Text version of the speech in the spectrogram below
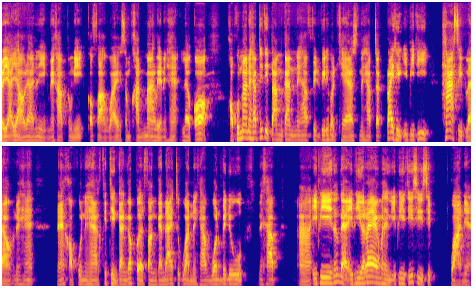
ระยะยาวได้นั่นเองนะครับ ตรงนี้ก็ฝากไว้สำคัญมากเลยนะฮะแล้วก็ขอบคุณมากนะครับที่ติดตามกันนะครับฟิตวิทีพอดแคสต์นะครับจะใกล้ถึง EP ที่ 50 แล้วนะฮะ นะขอบคุณนะฮะคิดถึงกันก็เปิดฟังกันได้ทุกวันนะครับ วนไปดูนะครับอ่า EP ตั้งแต่ EP แรกมาถึง EP ที่ 40 กว่าเนี่ย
